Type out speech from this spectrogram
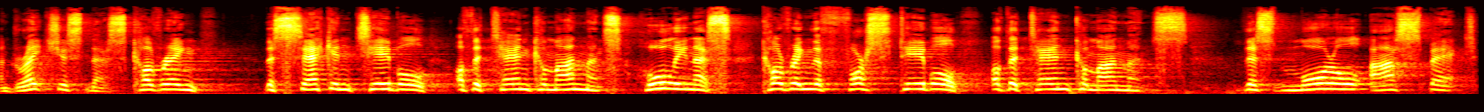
And righteousness, covering the second table of the Ten Commandments. Holiness, covering the first table of the Ten Commandments. This moral aspect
